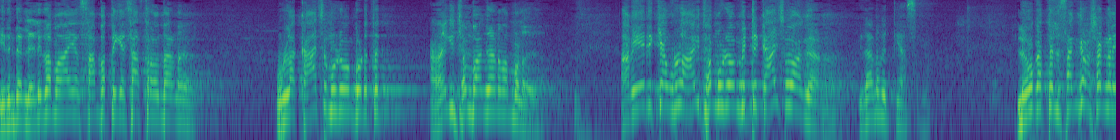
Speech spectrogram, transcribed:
ഇതിന്റെ ലളിതമായ സാമ്പത്തിക ശാസ്ത്രം എന്താണ്? ഉള്ള കാശ് മുഴുവൻ കൊടുത്ത് ആയുധം വാങ്ങുകയാണ് നമ്മൾ. അമേരിക്ക ഉള്ള ആയുധം മുഴുവൻ വിറ്റ് കാശ് വാങ്ങുകയാണ് ഇതാണ് വ്യത്യാസം. ലോകത്തിൽ സംഘർഷങ്ങൾ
